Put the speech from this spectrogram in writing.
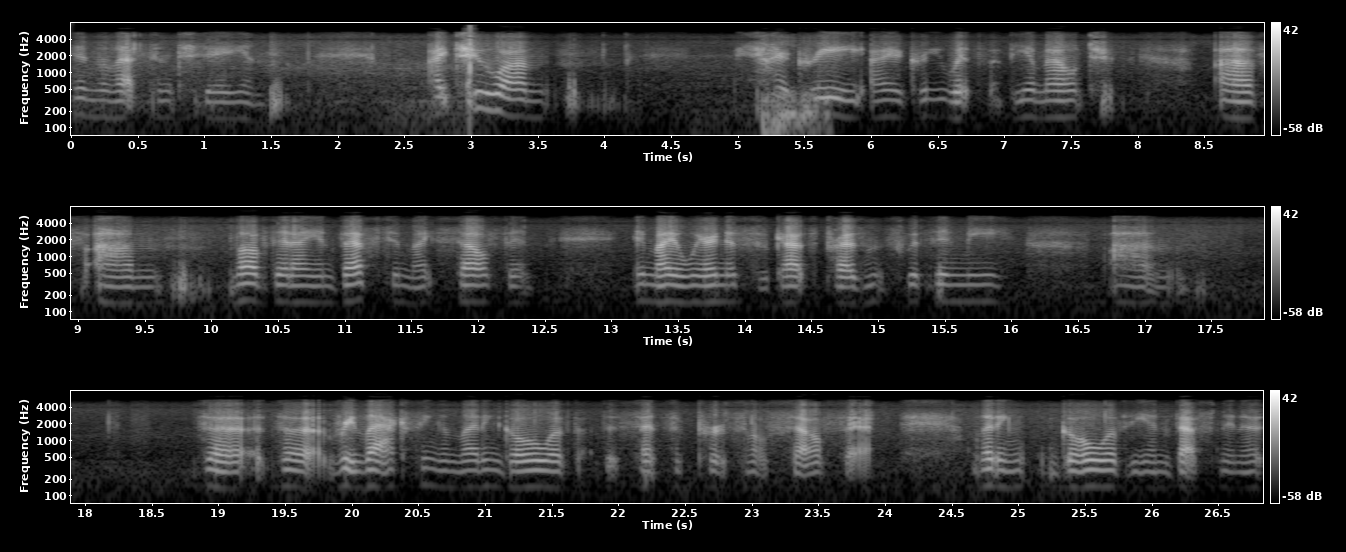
in the lesson today. And I too, um, I agree. I agree with the amount of um, love that I invest in myself and in my awareness of God's presence within me. Um, the the relaxing and letting go of the sense of personal self that letting go of the investment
